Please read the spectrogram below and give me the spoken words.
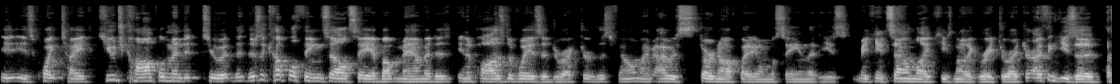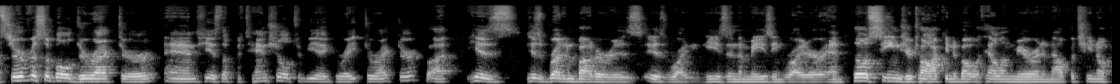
is quite tight. Huge compliment to it. There's a couple things I'll say about Mamet in a positive way as a director of this film. I, I was starting off by almost saying that he's making it sound like he's not a great director. I think he's a, a serviceable director and he has the potential to be a great director but his his bread and butter is is writing he's an amazing writer and those scenes you're talking about with helen mirren and al pacino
